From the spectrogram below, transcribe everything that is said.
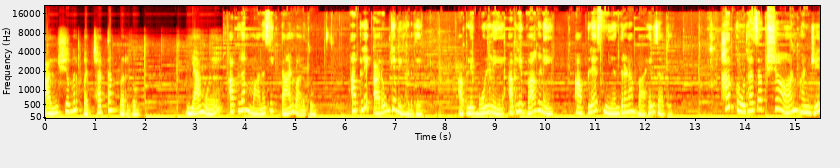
आयुष्यभर पश्चाताप करतो. यामुळे आपला मानसिक ताण वाढतो. आपले आरोग्य बिघडते. आपले बोलणे आपले वागणे आपल्याच नियंत्रणाबाहेर जाते. हा क्रोधाचा क्षण म्हणजे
